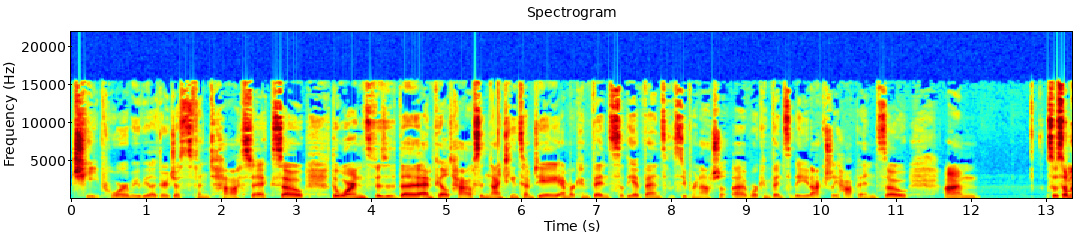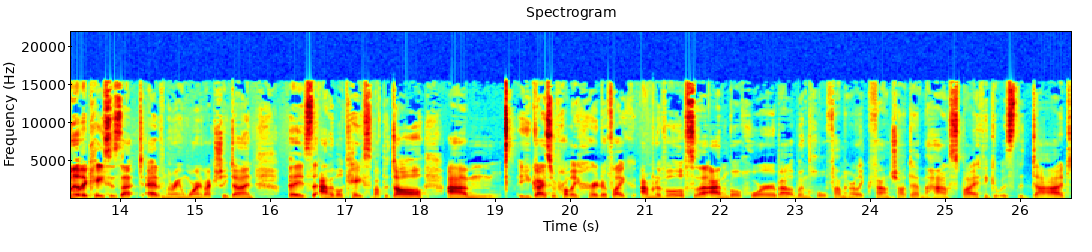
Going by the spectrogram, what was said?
cheap horror movie. Like they're just fantastic. So the Warrens visited the Enfield house in 1978 and were convinced that the events of the supernatural uh, were convinced that they had actually happened. So, um, so some of the other cases that Ed and Lorraine Warren have actually done is the Annabelle case about the doll. Um, you guys have probably heard of like Amityville, so that Annabelle horror about when the whole family were like found shot dead in the house by I think it was the dad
